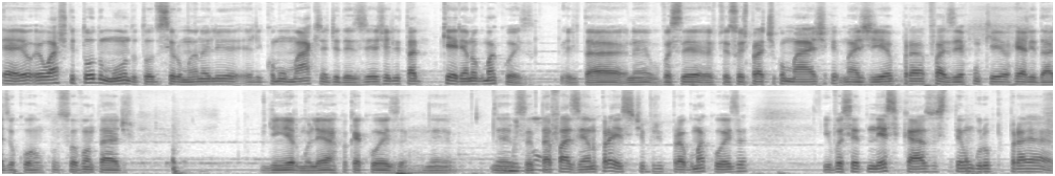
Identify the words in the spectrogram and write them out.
É, eu, eu acho que todo mundo, todo ser humano, ele, ele como máquina de desejo, ele está querendo alguma coisa. Ele tá, né? Você, as pessoas praticam mágica, magia para fazer com que realidades ocorram com sua vontade. Dinheiro, mulher, qualquer coisa, né? né você está fazendo para esse tipo de, para alguma coisa. E você, nesse caso, você tem um grupo para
